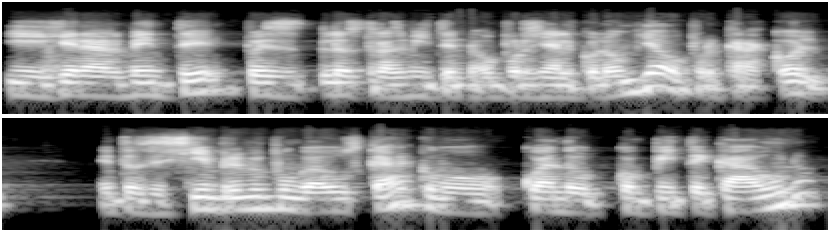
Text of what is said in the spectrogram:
y generalmente pues los transmiten o por Señal Colombia o por Caracol. Entonces siempre me pongo a buscar como cuando compite cada uno,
